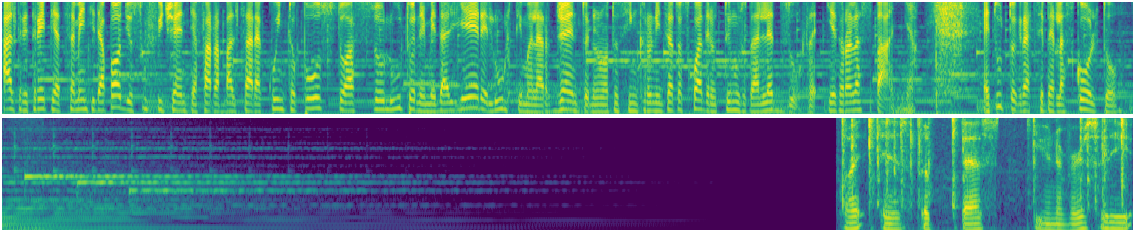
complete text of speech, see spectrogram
altri tre piazzamenti da podio sufficienti a far balzare al quinto posto assoluto nel medagliere, l'ultimo è l'argento nel nuoto sincronizzato a squadre ottenuto dalle azzurre dietro alla Spagna. È tutto, grazie per l'ascolto. What is the best university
